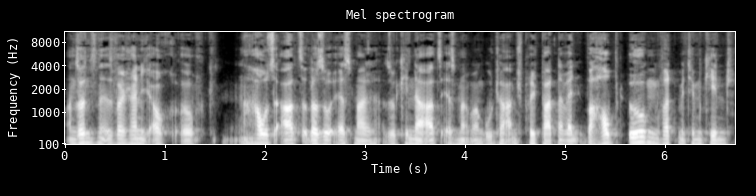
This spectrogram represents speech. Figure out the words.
ansonsten ist wahrscheinlich auch, auch Hausarzt oder so erstmal, also Kinderarzt erstmal immer ein guter Ansprechpartner, wenn überhaupt irgendwas mit dem Kind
